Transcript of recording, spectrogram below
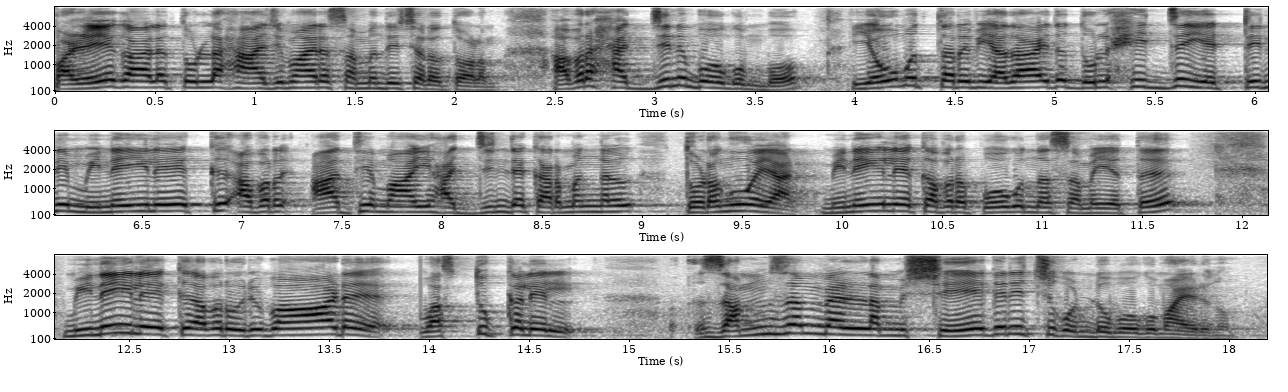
പഴയ കാലത്തുള്ള ഹാജിമാരെ സംബന്ധിച്ചിടത്തോളം അവർ ഹജ്ജിന് പോകുമ്പോൾ യൗമുത്തറിവി അതായത് ദുൽഹിജ് എട്ടിന് മിനയിലേക്ക് അവർ ആദ്യമായി ഹജ്ജിന്റെ കർമ്മങ്ങൾ തുടങ്ങുകയാണ്. മിനയിലേക്ക് അവർ പോകുന്ന സമയത്ത് മിനയിലേക്ക് അവർ ഒരുപാട് വസ്തുക്കളിൽ സംസം വെള്ളം ശേഖരിച്ചു കൊണ്ടുപോകുമായിരുന്നു.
